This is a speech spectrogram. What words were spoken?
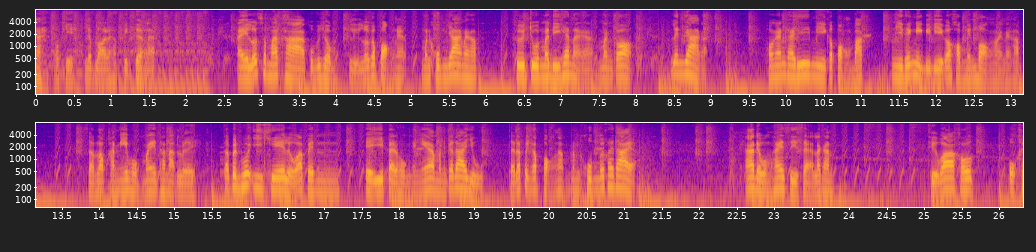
อะโอเค เรียบร้อยนะครับ ปิดเครื่องแล้ว ไอ้รถสมาร์ทคาร์คุณผู้ชม หรือรถกระป๋องเนี่ย มันคุมยากนะครับ คือจูนมาดีแค่ไหนอะมันก็ เล่นยากอะเพราะงั้นใครที่มีกระป๋องบั๊กมีเทคนิคดีๆก็คอมเมนต์บอกหน่อยนะครับสำหรับคันนี้ผมไม่ถนัดเลย ถ้าเป็นพวก EK หรือว่าเป็น AE 8 6 อย่างเงี้ยมันก็ได้อยู่ แต่ถ้าเป็นกระป๋องอะมันคุมไม่ค่อยได้อะอะเดี๋ยวผมให้4ี่แสนแล้วกัน ถือว่าเขาโอเค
